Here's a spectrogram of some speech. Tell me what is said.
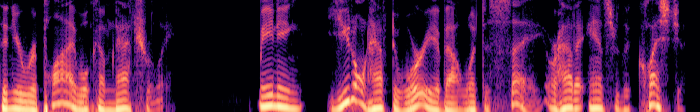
then your reply will come naturally. Meaning, you don't have to worry about what to say or how to answer the question.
